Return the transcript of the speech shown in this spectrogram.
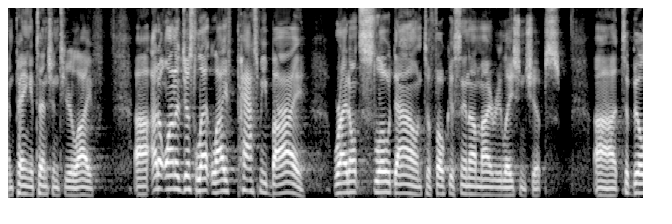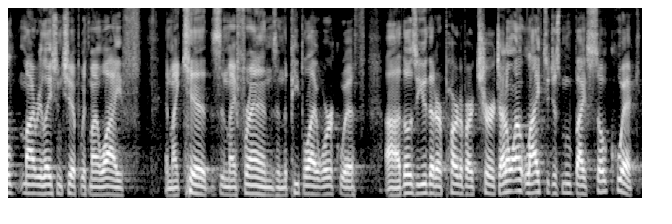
and paying attention to your life. Uh, I don't want to just let life pass me by where I don't slow down to focus in on my relationships, uh, to build my relationship with my wife and my kids and my friends and the people I work with, uh, those of you that are part of our church. I don't want life to just move by so quick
